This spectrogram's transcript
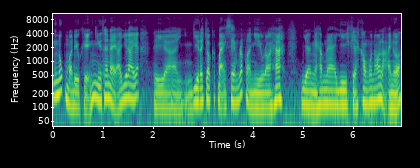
nút mà điều khiển như thế này ở dưới đây á thì à, uh, Di đã cho các bạn xem rất là nhiều rồi ha. Giờ ngày hôm nay Di sẽ không có nói lại nữa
